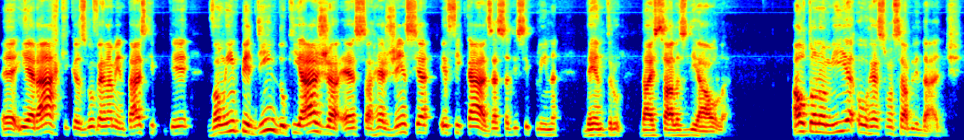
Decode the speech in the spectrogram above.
eh, hierárquicas governamentais que, que vão impedindo que haja essa regência eficaz, essa disciplina dentro das salas de aula. Autonomia ou responsabilidade?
